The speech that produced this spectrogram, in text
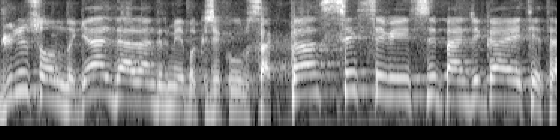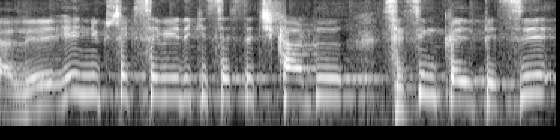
günün sonunda genel değerlendirmeye bakacak olursak da ses seviyesi bence gayet yeterli. En yüksek seviyedeki seste çıkardığı sesin kalitesi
